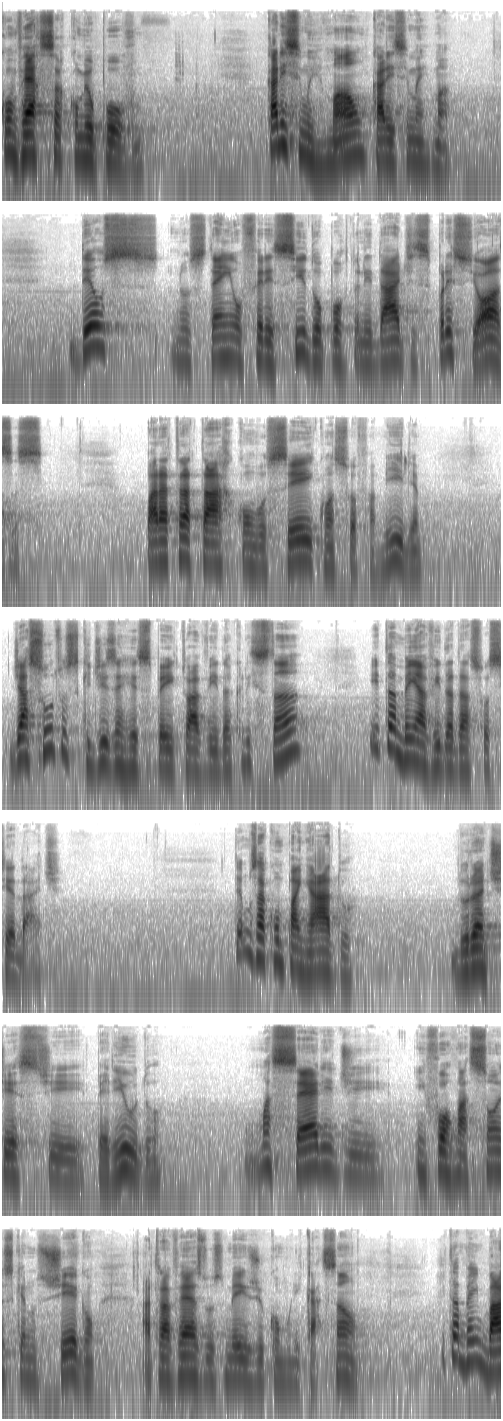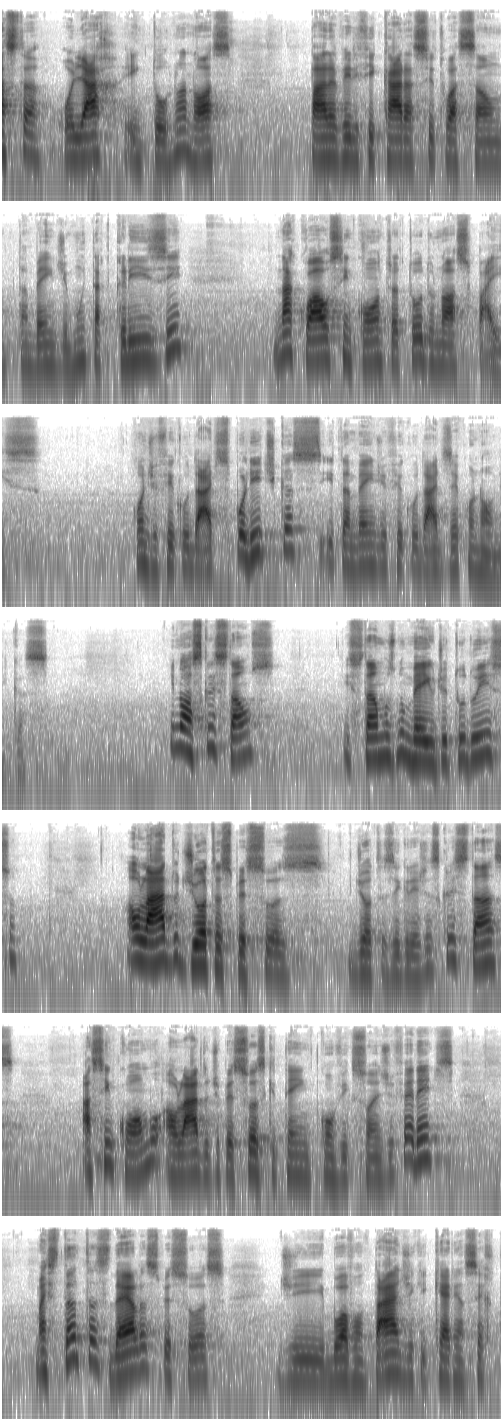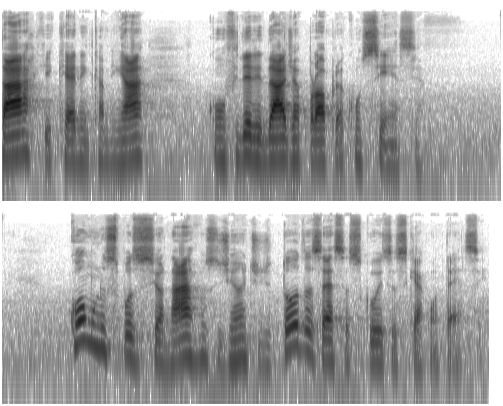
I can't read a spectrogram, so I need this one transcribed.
conversa com meu povo. Caríssimo irmão, caríssima irmã, Deus nos tem oferecido oportunidades preciosas para tratar com você e com a sua família de assuntos que dizem respeito à vida cristã e também à vida da sociedade. Temos acompanhado durante este período uma série de informações que nos chegam através dos meios de comunicação e também basta olhar em torno a nós para verificar a situação também de muita crise na qual se encontra todo o nosso país, com dificuldades políticas e também dificuldades econômicas. E nós cristãos estamos no meio de tudo isso, ao lado de outras pessoas de outras igrejas cristãs, assim como ao lado de pessoas que têm convicções diferentes, mas tantas delas pessoas de boa vontade, que querem acertar, que querem caminhar com fidelidade à própria consciência. Como nos posicionarmos diante de todas essas coisas que acontecem?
